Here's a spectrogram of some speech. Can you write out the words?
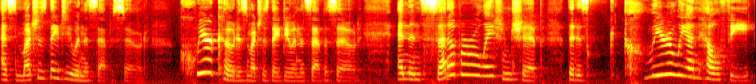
as much as they do in this episode, queer code as much as they do in this episode, and then set up a relationship that is clearly unhealthy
